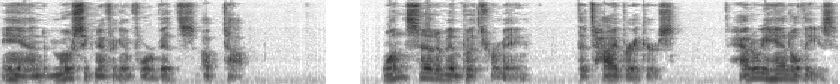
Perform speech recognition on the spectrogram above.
and most significant 4 bits up top. One set of inputs remain, the tiebreakers. How do we handle these?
